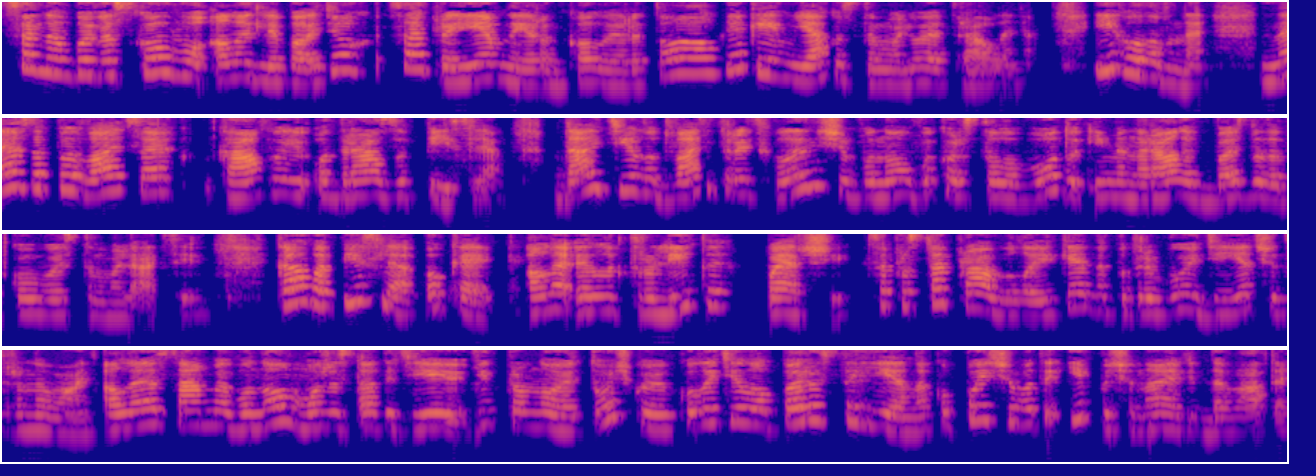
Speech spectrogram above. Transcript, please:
Це не обов'язково, але для багатьох це приємний ранковий ритуал, який м'яко стимулює травлення. І головне, не запивай це кавою одразу після. Дай тілу 20-30 хвилин, щоб воно використало воду і мінерали без додаткової стимуляції. Кава після окей, але електроліти перші. Це просте правило, яке не потребує дієт чи тренувань, але саме воно може стати тією відправною точкою, коли тіло перестає накопичувати і починає віддавати.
